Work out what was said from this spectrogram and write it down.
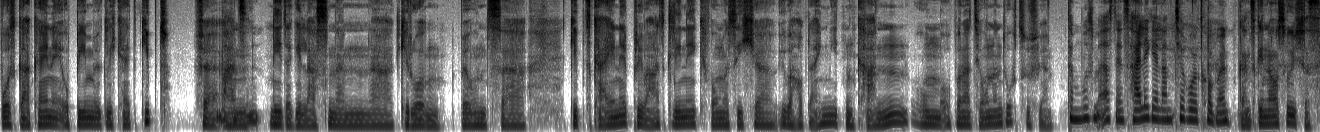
wo es gar keine OP-Möglichkeit gibt für Wahnsinn. einen niedergelassenen äh, Chirurgen. Bei uns äh, gibt es keine Privatklinik, wo man sich äh, überhaupt einmieten kann, um Operationen durchzuführen. Da muss man erst ins heilige Land Tirol kommen. Ganz genau so ist es.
